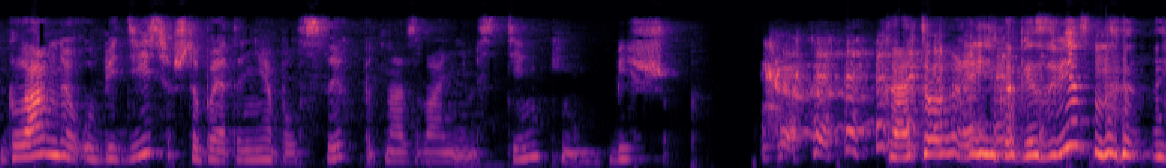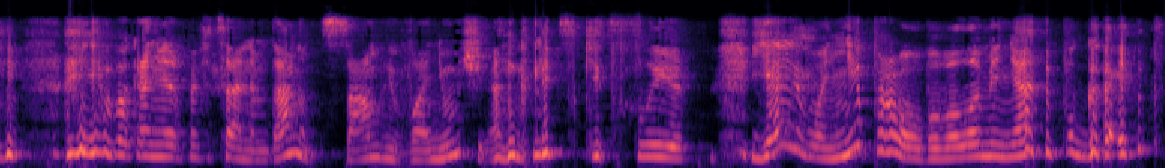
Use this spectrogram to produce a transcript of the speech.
Главное, убедись, чтобы это не был сыр под названием Stinking Bishop который, как известно, я, по крайней мере, по официальным данным, самый вонючий английский сыр. Я его не пробовала, меня пугает.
